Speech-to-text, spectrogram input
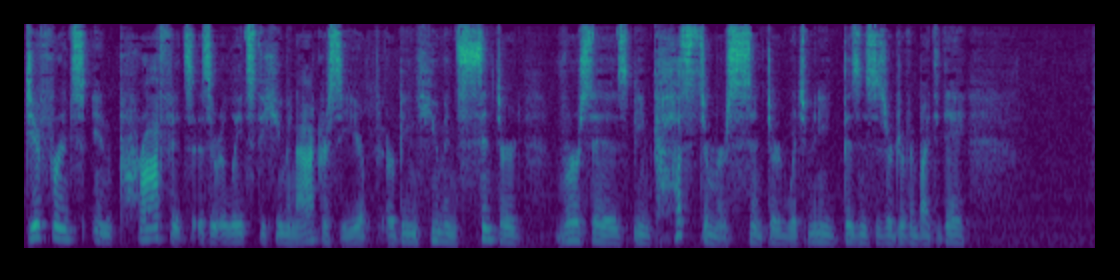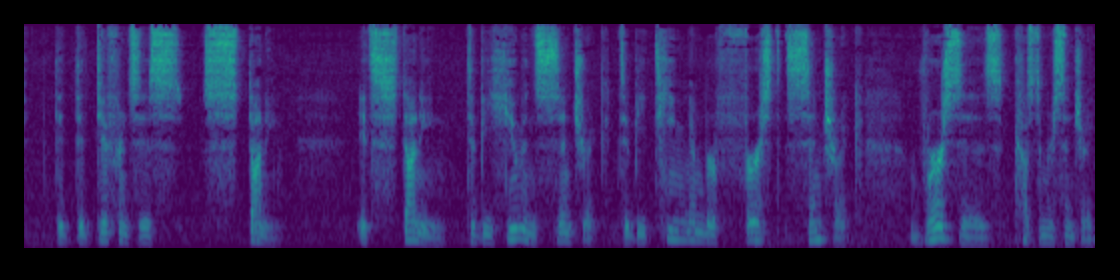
difference in profits as it relates to humanocracy or, or being human centered versus being customer centered, which many businesses are driven by today the, the difference is stunning. It's stunning to be human centric, to be team member first centric versus customer centric.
